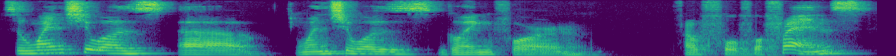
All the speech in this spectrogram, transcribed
So when she was, uh, when she was going for, for, for, for friends,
